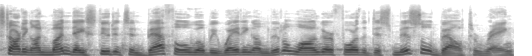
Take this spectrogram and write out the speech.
Starting on Monday, students in Bethel will be waiting a little longer for the dismissal bell to ring.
